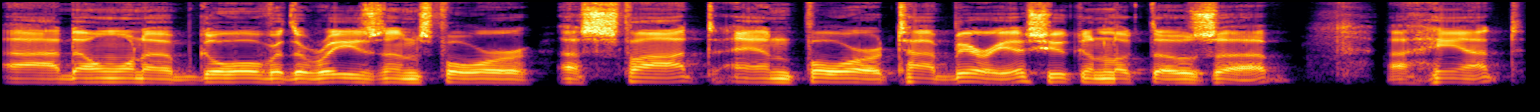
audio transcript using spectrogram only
I don't want to go over the reasons for a Sfat and for Tiberias. You can look those up. A hint.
